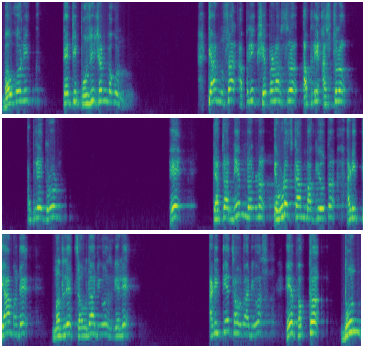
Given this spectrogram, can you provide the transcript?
भौगोलिक त्यांची पोझिशन बघून. त्यानुसार आपली क्षेपणास्त्र आपली अस्त्र आपले द्रोण हे त्याचा नेम धरणं एवढंच काम बाकी होतं आणि त्यामध्ये मधले चौदा दिवस गेले. आणि ते चौदा दिवस हे फक्त दोन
